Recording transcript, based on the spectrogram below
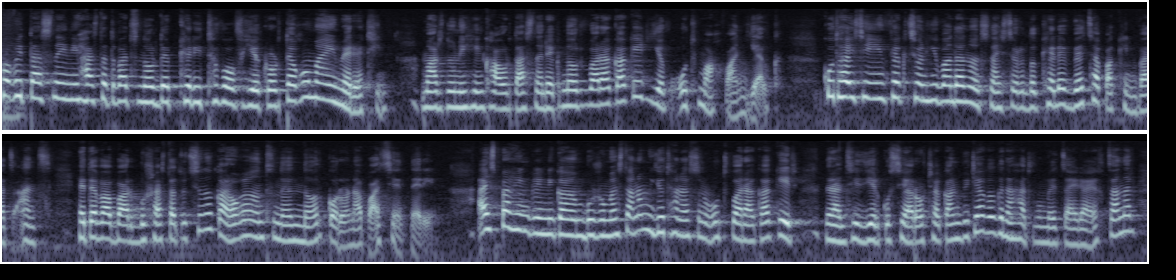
COVID-19-ի հաստատված նոր դեպքերի թվով երկրորդ տեղում է Իմերեթին։ Մարզն ունի 513 նոր վարակակիր եւ 8 մահվան ելք։ Քութայիսի ինֆեկցիոն հիվանդանոցն այսօր լքել է 6 ապակինված անձ։ Հետևաբար բուժ հաստատությունը կարող է ընդունել նոր կորոնա պացիենտների։ Այս պահին կլինիկայում բուժում է ստանում 78 վարակակիր, նրանցից երկուսի առողջական վիճակը գնահատվում է ծայրահեղ ծանր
